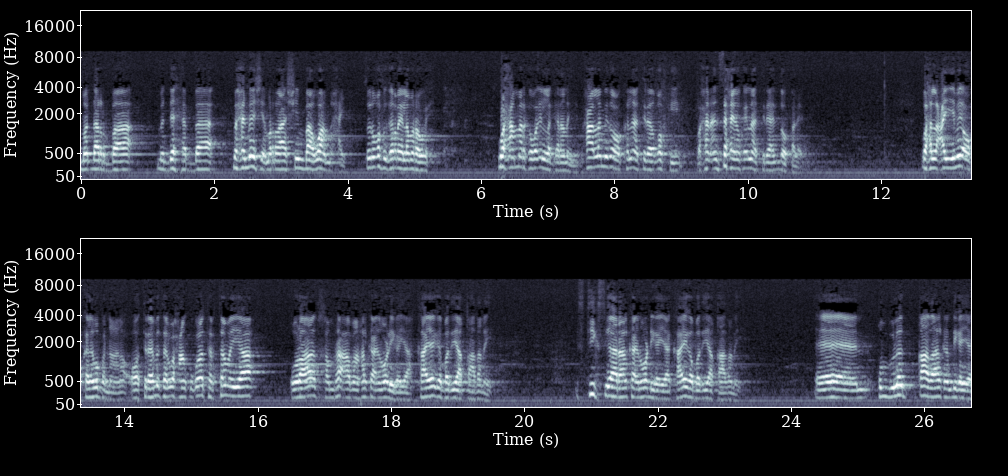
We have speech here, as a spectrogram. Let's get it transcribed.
ma dharbaa ma dahabbaa maxaan meesha ma raashinbaa waa maxay? So inu qofki garanaya lama rabo wixi waxa marka waa in la garanayo. Waxaa la mida oo kale inaad tirahdo qofkii waxaan ansaxayn o kale inaad tirahdid oo kale. Wax la cayimay oo kale ma banaana oo tira maala waxaan kugula tartamayaa quraarad khamra ah baan halkaa inoo dhigayaa kaayaga badiyaa qaadanaya stiig sigaara halkaa inoo dhigayaa kaayaga badiyaa qaadanaya qumbulad qaada halkan dhigaya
